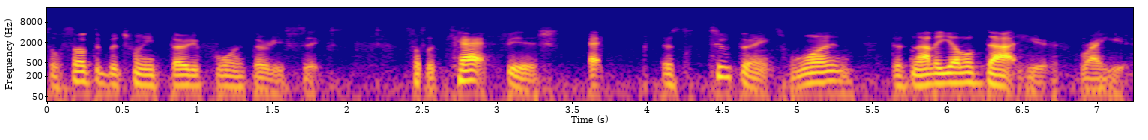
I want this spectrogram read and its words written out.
So something between 34 and 36. So the catfish, eh, there's two things. One, there's not a yellow dot here, right here.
